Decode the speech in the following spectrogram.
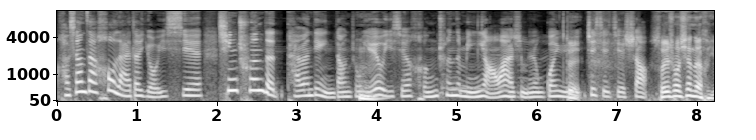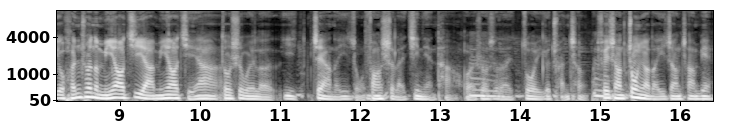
好像在后来的有一些青春的台湾电影当中，嗯也有一些恒春的民谣啊，什么的关于这些介绍。所以说，现在有恒春的民谣季啊、民谣节啊，都是为了以这样的一种方式来纪念他，或者说是来做一个传承，嗯非常重要的一张唱片。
